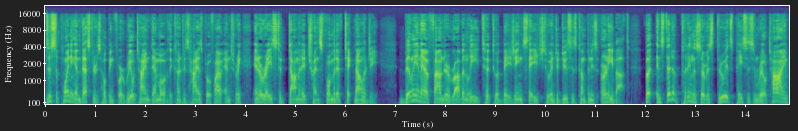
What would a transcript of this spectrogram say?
disappointing investors hoping for a real-time demo of the country's highest-profile entry in a race to dominate transformative technology. Billionaire founder Robin Lee took to a Beijing stage to introduce his company's ErnieBot. But instead of putting the service through its paces in real time,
